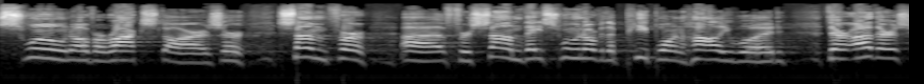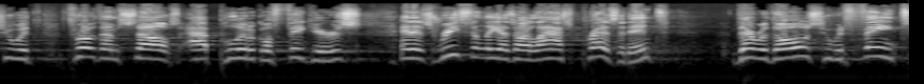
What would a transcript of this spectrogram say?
swoon over rock stars, or some for, uh, for some, they swoon over the people in Hollywood. There are others who would throw themselves at political figures. And as recently as our last president, there were those who would faint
